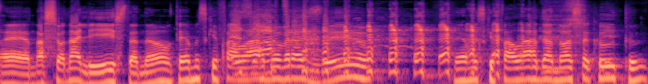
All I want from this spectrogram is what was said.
é, nacionalista. Não, temos que falar Exato. do Brasil. temos que falar da nossa cultura.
